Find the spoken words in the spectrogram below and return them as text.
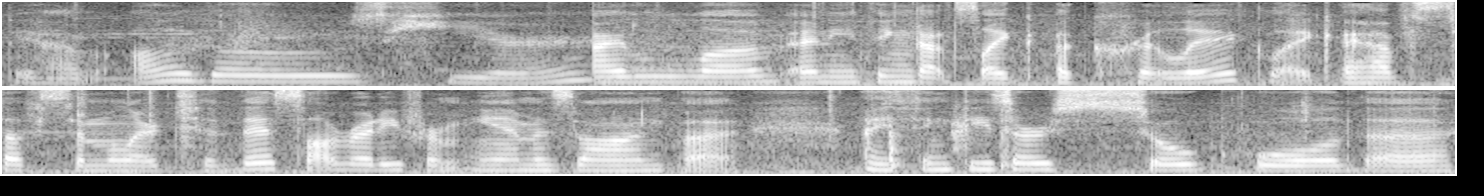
they have all of those here. I love anything that's like acrylic. Like I have stuff similar to this already from Amazon, but I think these are so cool. The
